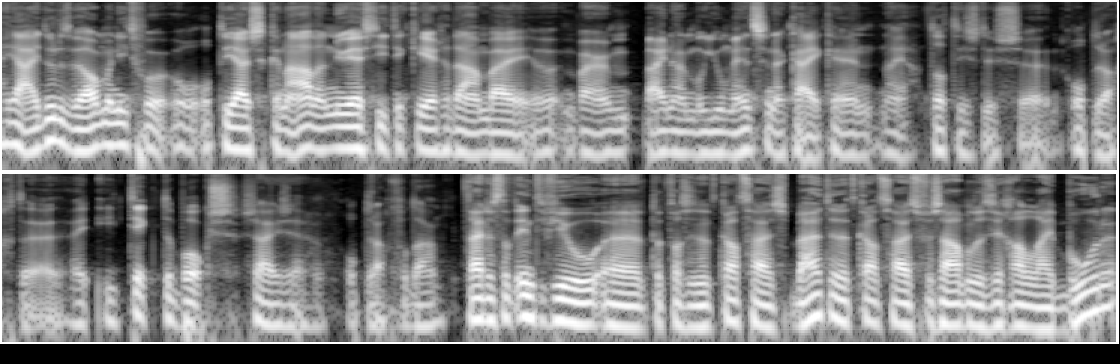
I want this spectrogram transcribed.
ja, hij doet het wel, maar niet voor, op de juiste kanalen. Nu heeft hij het een keer gedaan bij, eh, waar bijna een miljoen mensen naar kijken. En nou ja, dat is dus eh, opdracht. eh hij tikt de box, zou je zeggen. Opdracht voldaan. Tijdens dat interview, eh, dat was in het katshuis, buiten het katshuis verzamelden zich allerlei boeren.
